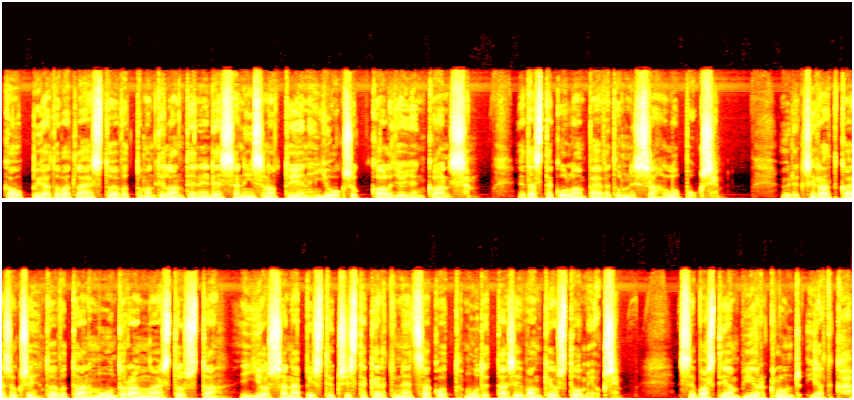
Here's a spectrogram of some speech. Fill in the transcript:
Kauppiaat ovat lähes toivottoman tilanteen edessä niin sanottujen juoksukaljojen kanssa. Ja tästä kuullaan päivätunnissa lopuksi. Yhdeksi ratkaisuksi toivotaan muuntorangaistusta, jossa näpistyksistä kertyneet sakot muutettaisiin vankeustuomioksi. Sebastian Björklund jatkaa.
